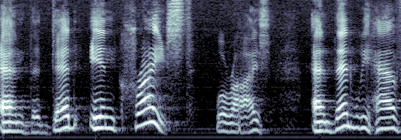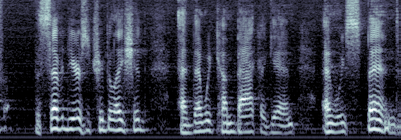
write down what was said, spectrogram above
and the dead in Christ will rise. And then we have the seven years of tribulation, and then we come back again and we spend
